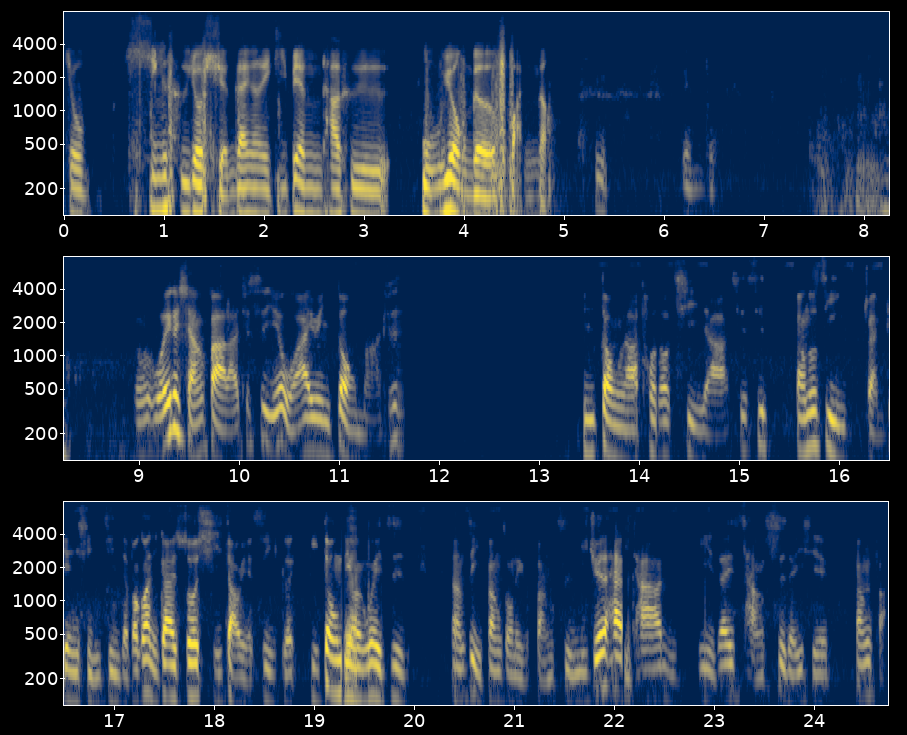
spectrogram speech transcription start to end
就心思就悬在那里，即便它是无用的烦恼。嗯，对对。我我一个想法啦，就是因为我爱运动嘛，就是。运动啦，透透气呀，其实是帮助自己转变心境的。包括你刚才说洗澡也是一个移动那个位置，让自己放松的一个方式。你觉得还有其他你你也在尝试的一些方法？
